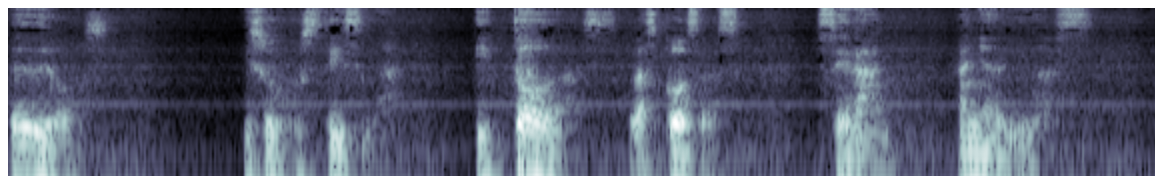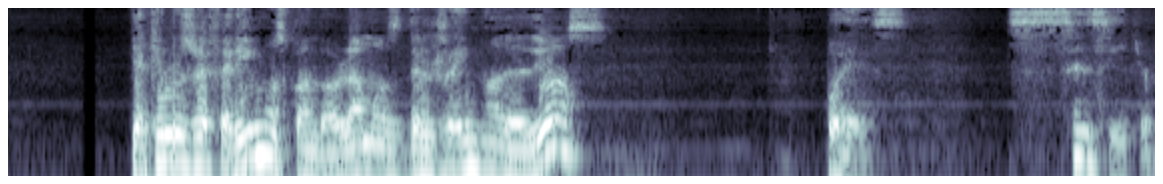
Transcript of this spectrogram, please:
de Dios y su justicia, y todas las cosas serán añadidas. ¿Y a qué nos referimos cuando hablamos del reino de Dios? Pues sencillo,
